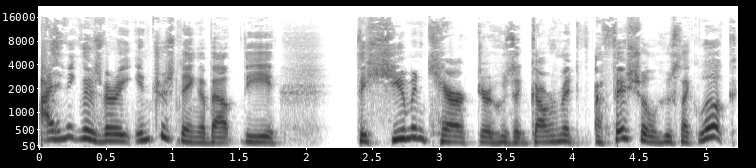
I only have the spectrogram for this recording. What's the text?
I think there's very interesting about the the human character who's a government official who's like, look,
